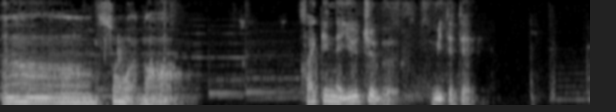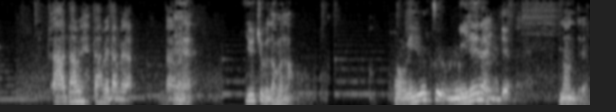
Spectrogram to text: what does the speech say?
うーん、そうやな。最近ね、YouTube 見てて、あ、ダメ、ダメ、ダメだ。ダメ。え ?YouTube ダメなの？もう YouTube 見れないんだよね。なんで？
